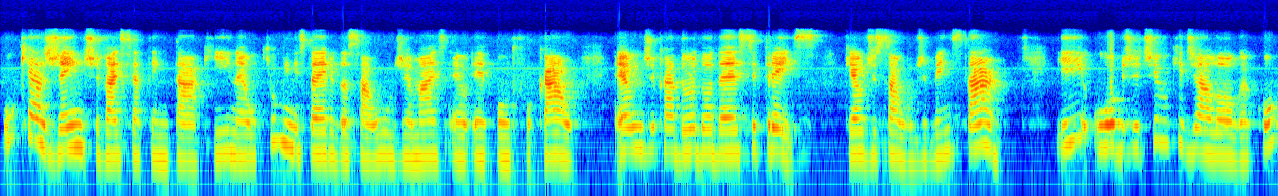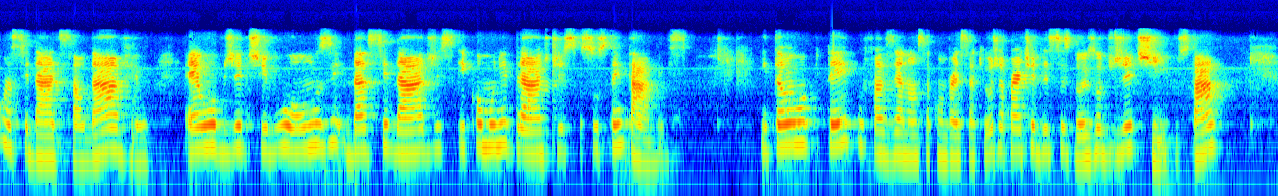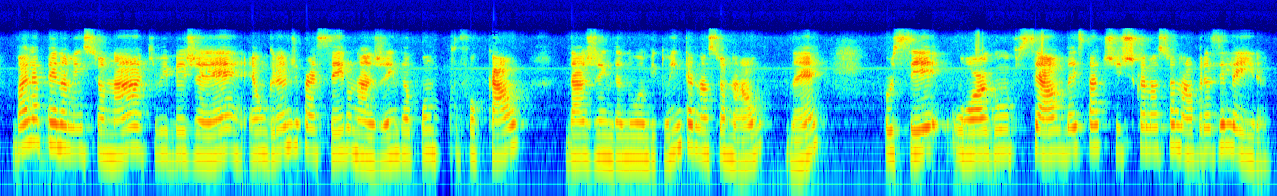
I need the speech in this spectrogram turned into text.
O que a gente vai se atentar aqui, né? O que o Ministério da Saúde é mais é, é ponto focal é o indicador do ODS 3, que é o de saúde e bem-estar, e o objetivo que dialoga com a cidade saudável é o objetivo 11 das cidades e comunidades sustentáveis. Então, eu optei por fazer a nossa conversa aqui hoje a partir desses dois objetivos, tá? Vale a pena mencionar que o IBGE é um grande parceiro na agenda, é o ponto focal da agenda no âmbito internacional, né? Por ser o órgão oficial da Estatística Nacional Brasileira.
